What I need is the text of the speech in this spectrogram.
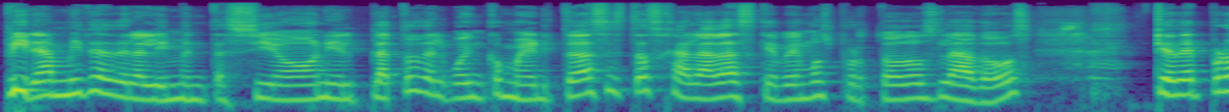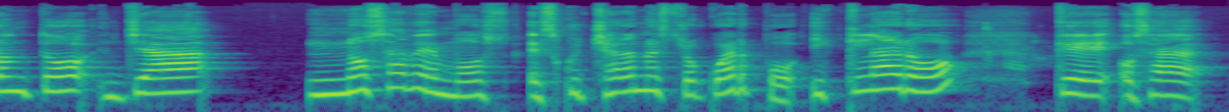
pirámide de la alimentación y el plato del buen comer y todas estas jaladas que vemos por todos lados, que de pronto ya no sabemos escuchar a nuestro cuerpo. Y claro que, o sea,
